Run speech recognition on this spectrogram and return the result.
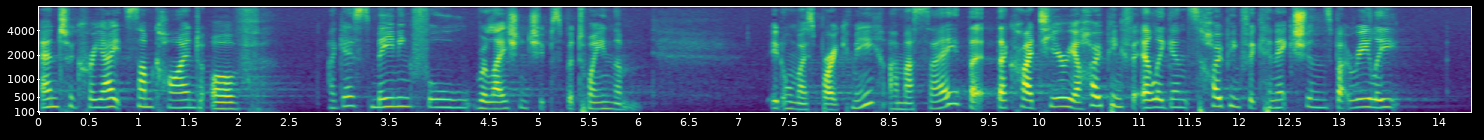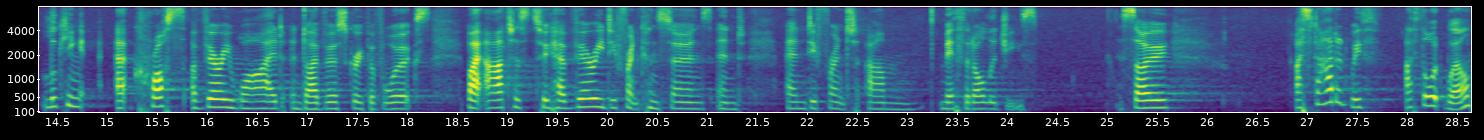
and to create some kind of, I guess, meaningful relationships between them. It almost broke me, I must say, that, that criteria, hoping for elegance, hoping for connections, but really looking across a very wide and diverse group of works by artists who have very different concerns and and different um, methodologies. So I started with, I thought, well,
